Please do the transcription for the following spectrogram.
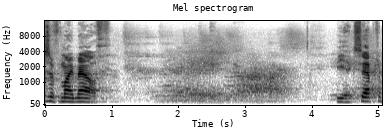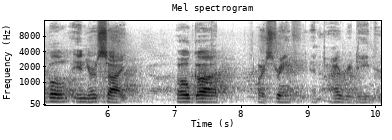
Words of my mouth be acceptable in your sight, O God, our strength and our Redeemer.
